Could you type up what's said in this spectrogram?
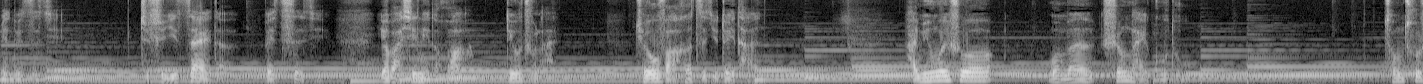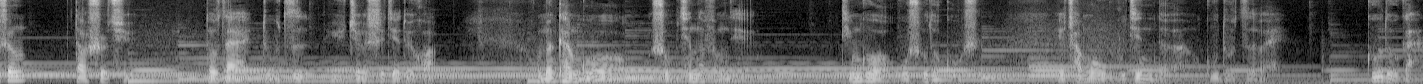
面对自己，只是一再的被刺激，要把心里的话丢出来，却无法和自己对谈。海明威说：“我们生来孤独，从出生到逝去，都在独自与这个世界对话。我们看过数不清的风景。”听过无数的故事，也尝过无尽的孤独滋味。孤独感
